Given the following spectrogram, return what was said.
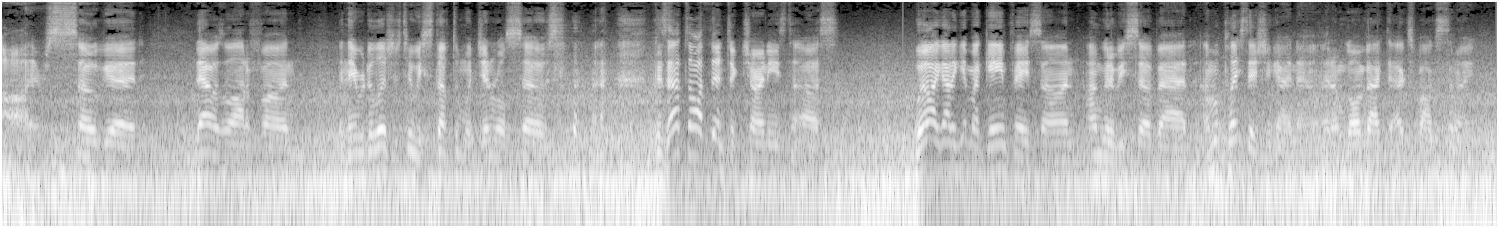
Oh, they're so good. That was a lot of fun. And they were delicious too. We stuffed them with General Tso's. Because that's authentic Chinese to us. Well, I gotta get my game face on. I'm gonna be so bad. I'm a PlayStation guy now, and I'm going back to Xbox tonight.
